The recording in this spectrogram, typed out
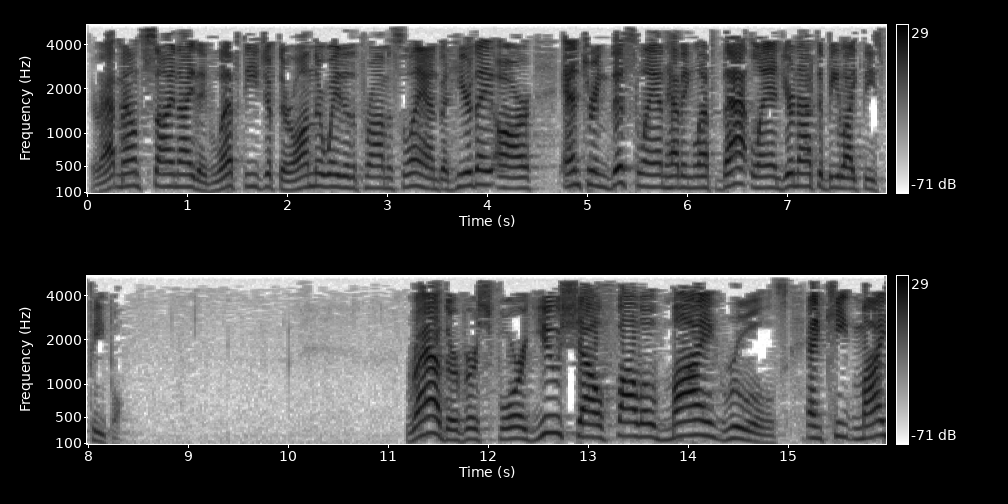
They're at Mount Sinai, they've left Egypt, they're on their way to the promised land, but here they are entering this land having left that land. You're not to be like these people. Rather, verse 4, you shall follow my rules and keep my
